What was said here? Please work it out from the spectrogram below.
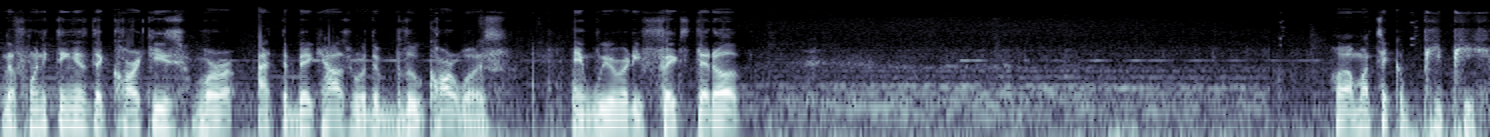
The funny thing is the car keys were at the big house where the blue car was. And we already fixed it up. I'm gonna take a pee pee.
